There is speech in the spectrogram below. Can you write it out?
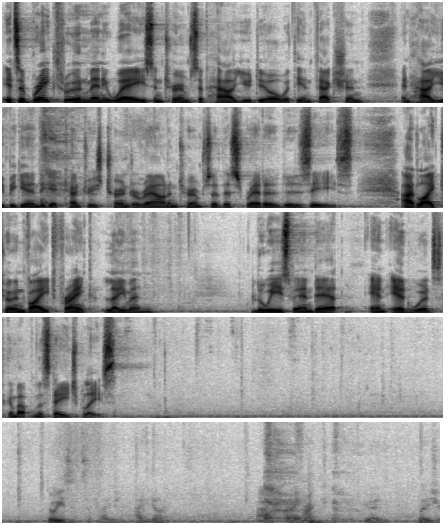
It's a breakthrough in many ways in terms of how you deal with the infection and how you begin to get countries turned around in terms of the spread of the disease. I'd like to invite Frank Lehman, Louise Van Deth, and Ed Woods to come up on the stage, please. Louise, it's a pleasure. How you doing? Hi, Frank. Good. Pleasure.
